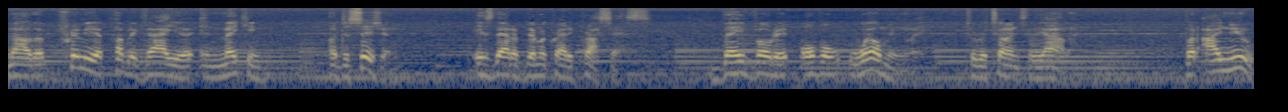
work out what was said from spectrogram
Now, the premier public value in making a decision is that of democratic process. They voted overwhelmingly to return to the island. But I knew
